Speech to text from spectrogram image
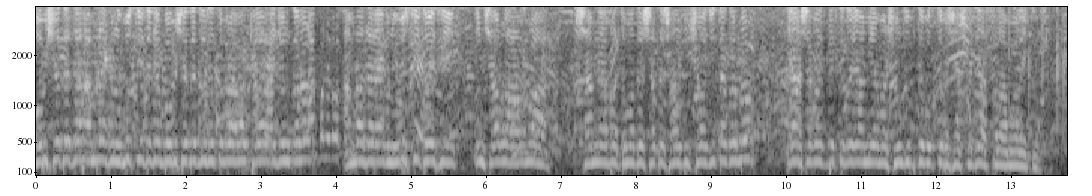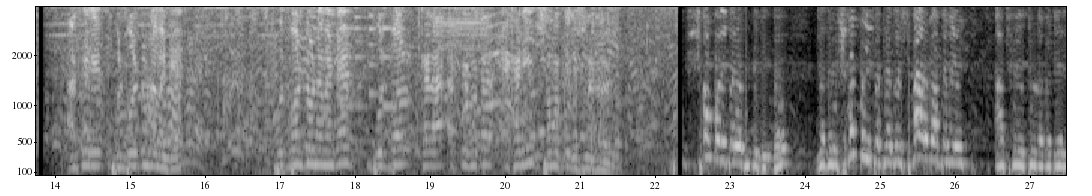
ভবিষ্যতে যারা আমরা এখানে উপস্থিত হয়েছে, ভবিষ্যতে যদি তোমরা আবার খেলার আয়োজন করো, আমরা যারা এখন উপস্থিত হয়েছি, ইনশাআল্লাহ আমরা সামনে আবার তোমাদের সাথে সার্বিক সহযোগিতা করব। এই আশাবাদ ব্যক্ত করে আমি আমার সংক্ষিপ্ত বক্তব্য শেষ করছি। আসসালামু আলাইকুম। আজকের ফুটবল টুর্নামেন্টে ফুটবল টুর্নামেন্টের ফুটবল খেলা আজকের মতো এখানেই সমাপ্তি ঘোষণা করা হলো। সম্মানিত অতিথিবৃন্দ যাদের প্রচেষ্টার মাধ্যমে আজকের টুর্নামেন্টের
